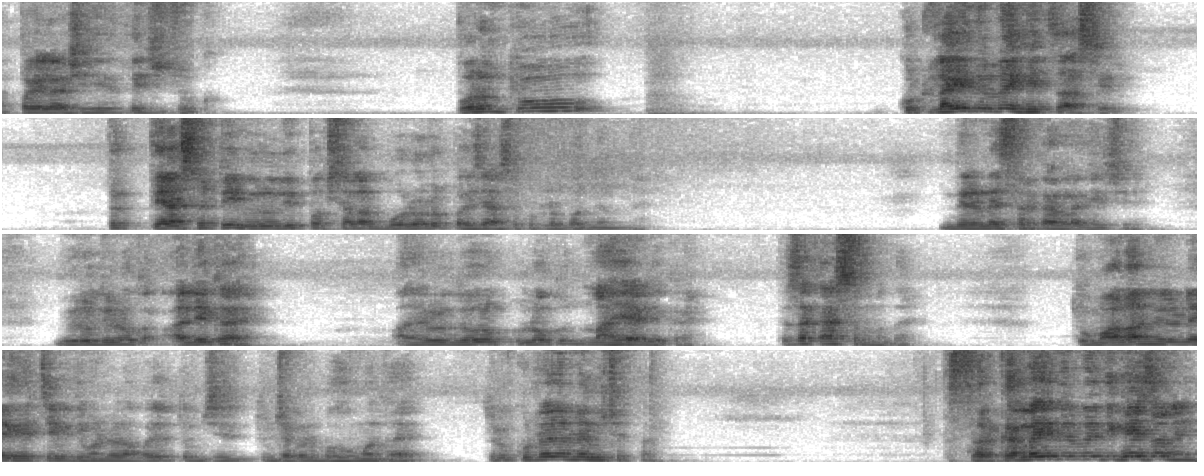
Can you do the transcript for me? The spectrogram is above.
हा पहिला विषय त्याची चूक. परंतु कुठलाही निर्णय घ्यायचा असेल तर त्यासाठी विरोधी पक्षाला बोलवलं पाहिजे असं कुठलं बंधन नाही. निर्णय सरकारला घ्यायचे. विरोधी लोक आले काय? आणि विरोधी लोक लोक नाही आले काय? त्याचा काय संबंध आहे? तुम्हाला निर्णय घ्यायचे विधिमंडळामध्ये तुमची तुमच्याकडे बहुमत आहे. तुम्ही कुठला निर्णय घेऊ शकता? सरकारलाही निर्णय घ्यायचा नाही.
